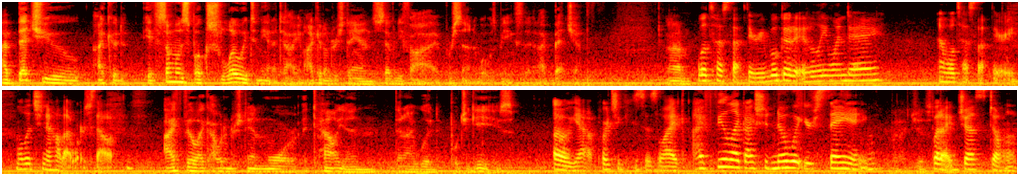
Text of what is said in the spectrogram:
I bet you I could, if someone spoke slowly to me in Italian, I could understand 75% of what was being said. I bet you. Um, We'll test that theory. We'll go to Italy one day and we'll test that theory. We'll let you know how that works out. I feel like I would understand more Italian than I would Portuguese. Oh, yeah. Portuguese is like, I feel like I should know what you're saying, But I just. but I just don't.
